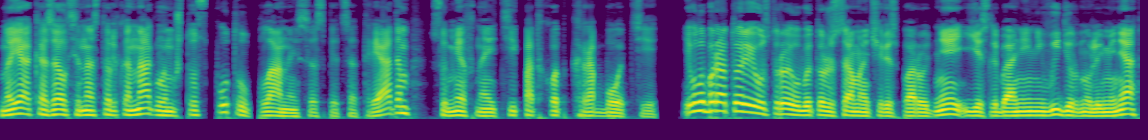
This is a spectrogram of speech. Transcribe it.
Но я оказался настолько наглым, что спутал планы со спецотрядом, сумев найти подход к работе, и в лаборатории устроил бы то же самое через пару дней, если бы они не выдернули меня,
